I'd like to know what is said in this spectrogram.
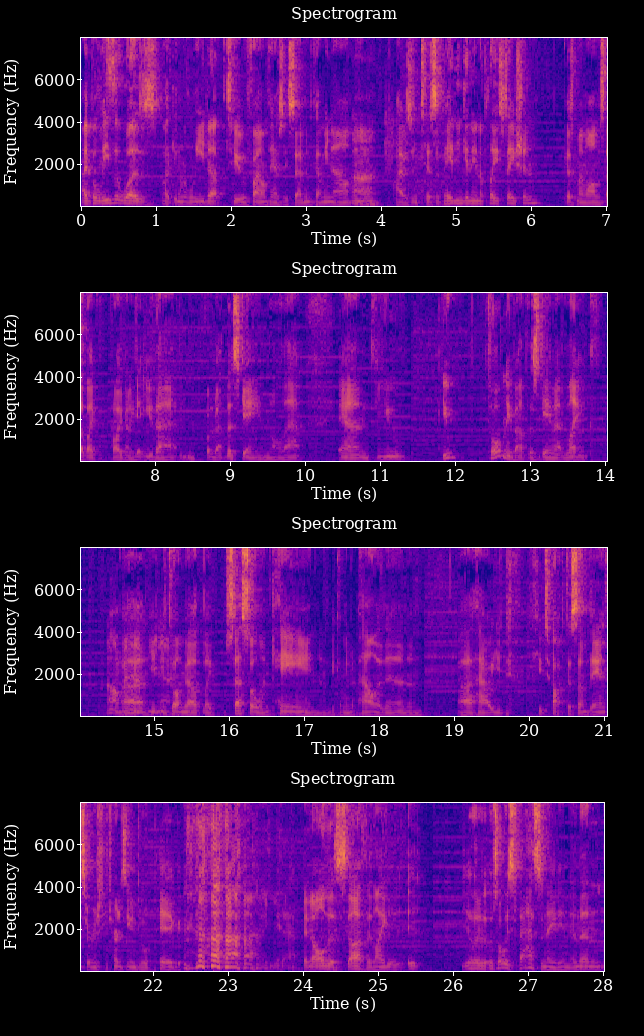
I believe it was like in the lead up to Final Fantasy VII coming out. Uh-huh. I was anticipating getting a PlayStation because my mom said like we're probably gonna get you that and what about this game and all that. And you you told me about this game at length. oh man Uh, you, you yeah. told me about like Cecil and Kain and becoming a paladin and uh, how you you talk to some dancer and she turns you into a pig yeah and all this stuff and like it, it, you know, it was always fascinating. And then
